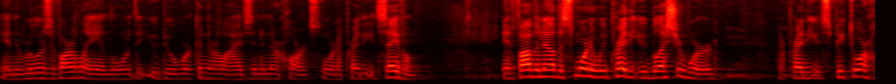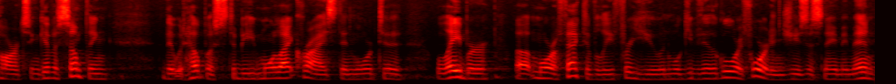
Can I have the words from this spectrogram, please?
and the rulers of our land, Lord, that you do a work in their lives and in their hearts. Lord, I pray that you'd save them. And Father, now this morning we pray that you'd bless your word. I pray that you'd speak to our hearts and give us something that would help us to be more like Christ and, Lord, to labor uh, more effectively for you. And we'll give you the glory for it in Jesus' name. Amen.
